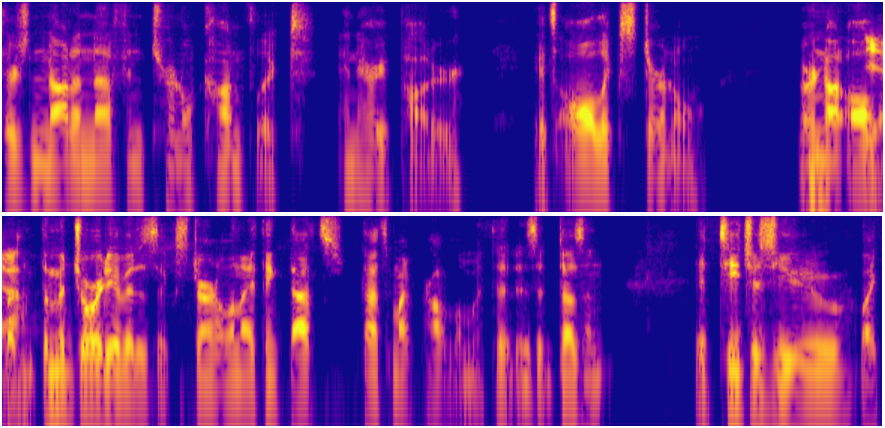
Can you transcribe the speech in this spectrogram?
there's not enough internal conflict in Harry Potter. It's all external. Or not all, yeah. but the majority of it is external. And I think that's that's my problem with it is it doesn't it teaches you like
